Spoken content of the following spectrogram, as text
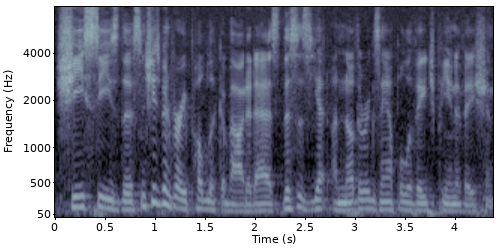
she sees this, and she's been very public about it, as this is yet another example of HP innovation.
